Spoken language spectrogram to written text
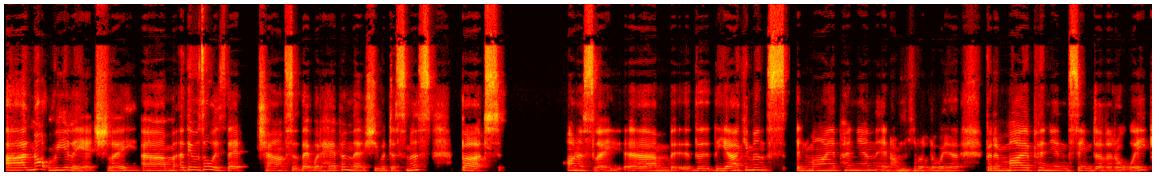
Uh, not really, actually. Um, there was always that chance that that would happen, that she would dismiss. But honestly, um, the the arguments, in my opinion, and I'm not a lawyer, but in my opinion, seemed a little weak.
